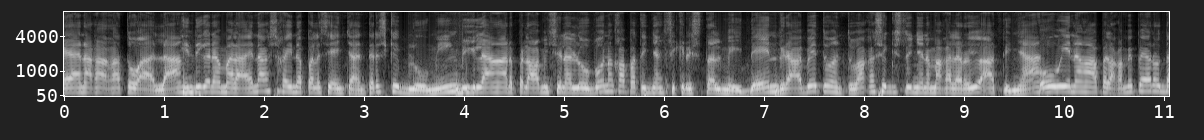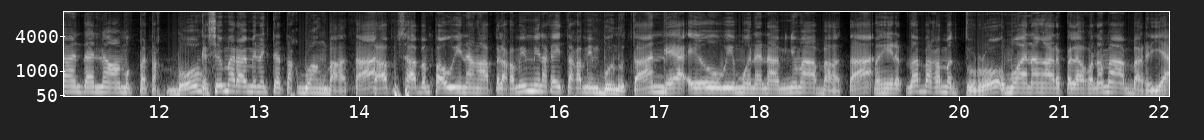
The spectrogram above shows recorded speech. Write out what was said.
Kaya nakakatuwa lang. Hindi ko na malayan, nakasakay na pala si Enchantress kay Blooming. Bigla nga pala kami sinalubong ng kapatid niyang si Crystal Maiden. Grabe, tuwan-tuwa kasi gusto niya na makalaro yung ate niya. Uuwi na nga pala kami pero dahan-dahan lang ako magpatakbo. Kasi marami nagtatakbuhang bata. Tapos habang pauwi na nga pala kami, may nakita kaming bunutan. Kaya iuwi muna namin yung mga bata. Mahirap na baka magturo. Kumuha na nga pala ako ng mga barya.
